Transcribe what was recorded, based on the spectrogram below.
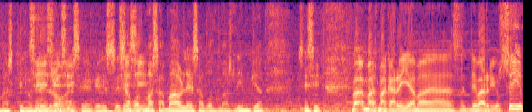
más que los Sí, de sí, drogas, sí. ¿eh? que es esa Sí, voz sí. más amable, esa voz más limpia. Sí, sí. Más macarrilla, más de barrio. Sí,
